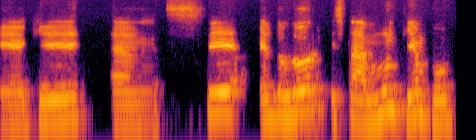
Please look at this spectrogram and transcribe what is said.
eh, que uh, si el dolor está muy tiempo,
